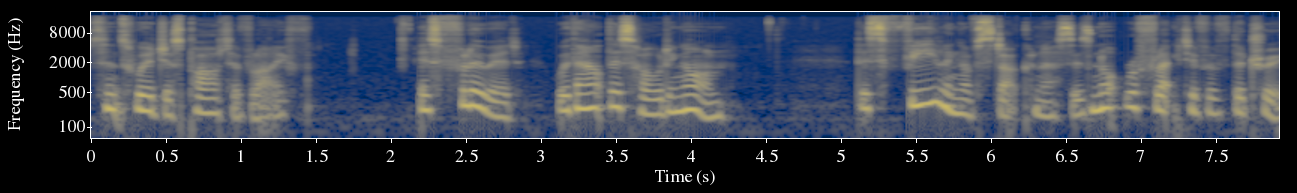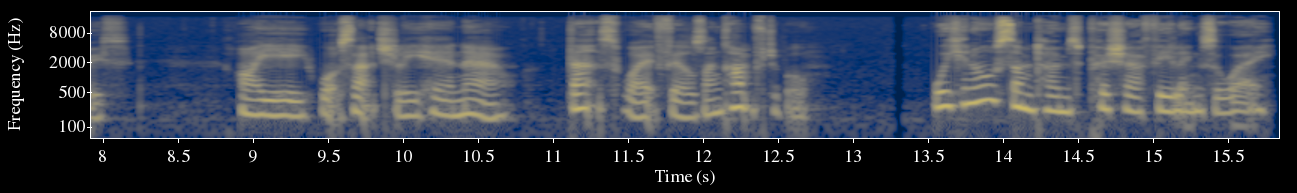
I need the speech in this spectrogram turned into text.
since we're just part of life, is fluid without this holding on. This feeling of stuckness is not reflective of the truth, i.e., what's actually here now. That's why it feels uncomfortable. We can all sometimes push our feelings away,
